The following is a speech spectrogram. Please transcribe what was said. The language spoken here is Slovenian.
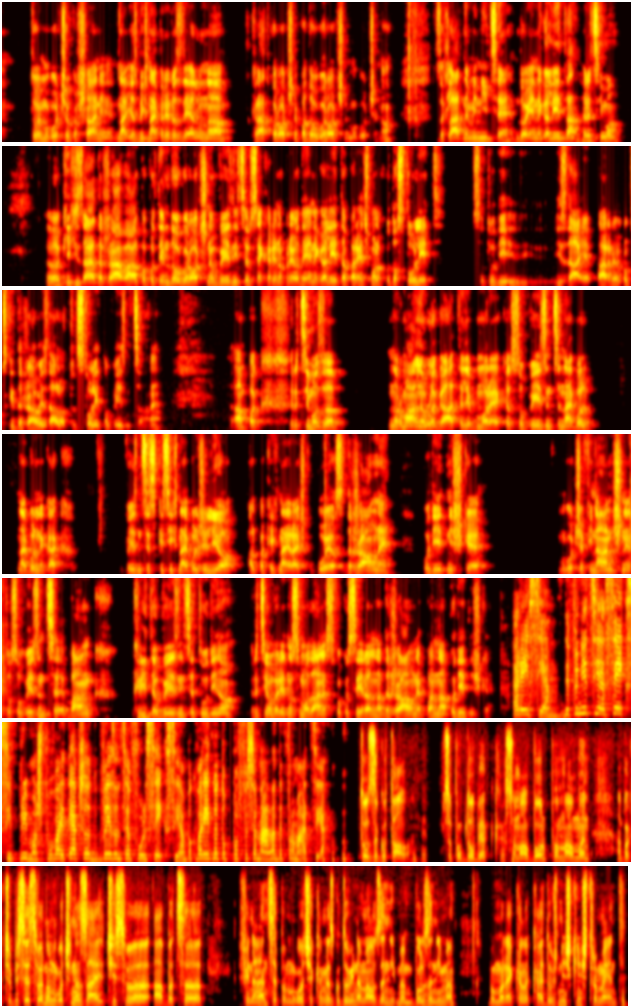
To je mogoče vprašanje. Na, jaz bi jih najprej razdelil na kratkoročne, pa dolgoročne, mogoče. No. Za hladne menice do enega leta, recimo, eh, ki jih izdaja država, ali pa potem dolgoročne obveznice, vse, kar je naprej od enega leta, pa rečemo lahko do sto let, so tudi izdaje. Par evropskih držav je izdalo tudi stoletno obveznico. Ne. Ampak recimo za normalne vlagatelje bomo rekli, so obveznice najbolj, najbolj nekako obveznice, ki si jih najbolj želijo, ali pa ki jih najraje kupujejo, so državne, podjetniške, mogoče finančne, to so obveznice bank, krite obveznice tudi. No. Recimo, verjetno smo danes fokusirali na državne, pa na podjetniške. Res je. Definicija seksi, primoš, povej, te so obveznice full seksi, ampak verjetno je to profesionalna deformacija. to zagotovo. So pa obdobja, ki so malo bolj, pa malo manj. Ampak, če bi se vrnil mogoče nazaj, čisto v ABC, finance, pa mogoče, ker me zgodovina malo zanima, bolj zanima, bomo rekli, kaj je dolžniški inštrument.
